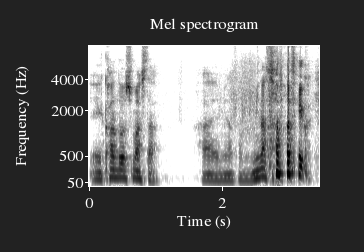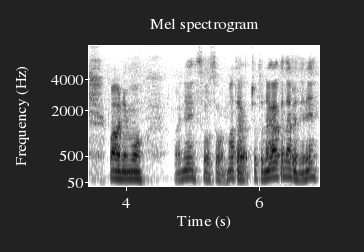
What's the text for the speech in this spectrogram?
えー感動しました。はい、皆様、皆様というか、まあね、もう、ね、そうそう、またちょっと長くなるんでね。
